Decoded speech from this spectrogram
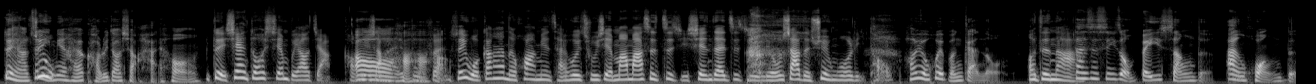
对啊，这里面还要考虑到小孩哈。对，现在都先不要讲考虑小孩的部分。哦、好好好，所以我刚刚的画面才会出现，妈妈是自己陷在自己流沙的漩涡里头，好有绘本感哦。哦，真的，啊，但是是一种悲伤的、暗黄的，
